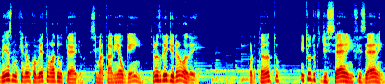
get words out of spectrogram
mesmo que não cometam adultério, se matarem alguém, transgredirão a lei. Portanto, em tudo que disserem e fizerem,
